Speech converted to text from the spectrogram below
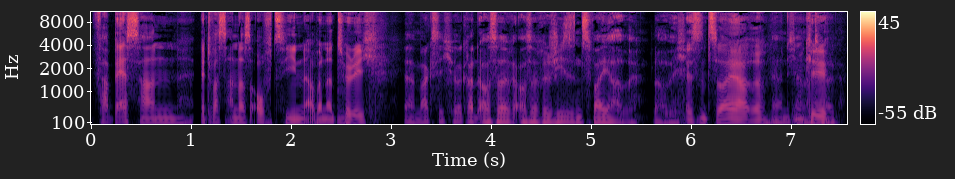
verbessern, etwas anders aufziehen, aber natürlich, Äh, Max, ich höre gerade außer, außer Regie sind zwei Jahre, glaube ich. es sind zwei Jahre. Ja, nicht okay. anderthalb.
